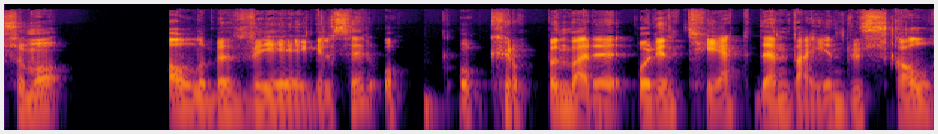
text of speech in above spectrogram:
så må alle bevegelser og, og kroppen være orientert den veien du skal.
